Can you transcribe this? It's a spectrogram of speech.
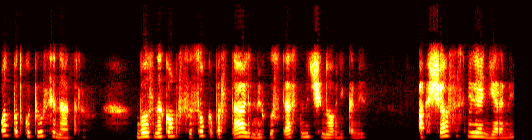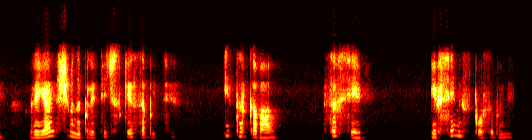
Он подкупил сенаторов, был знаком с высокопоставленными государственными чиновниками, общался с миллионерами, влияющими на политические события, и торговал со всеми и всеми способами.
